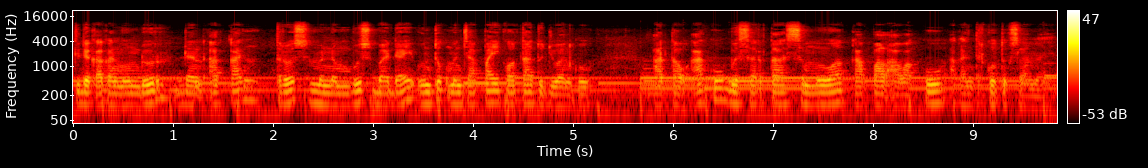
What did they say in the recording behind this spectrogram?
tidak akan mundur dan akan terus menembus badai untuk mencapai kota tujuanku atau aku beserta semua kapal awakku akan terkutuk selamanya.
